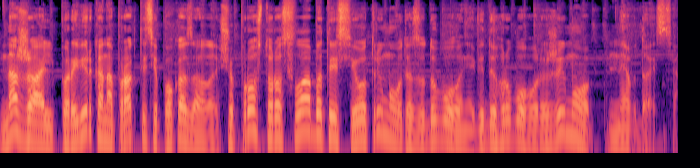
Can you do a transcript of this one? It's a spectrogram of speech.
На жаль, перевірка на практиці показала, що просто розслабитись і отримувати задоволення від ігрового режиму не вдасться.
